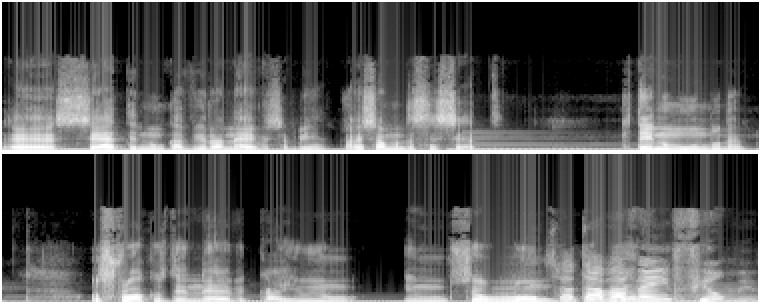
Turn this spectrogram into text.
é, 7 nunca viram a neve, sabia? Nós somos dessas 7 que tem no mundo, né? Os flocos de neve caíam em, em seu longo Só cabelo. tava vendo em filme.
